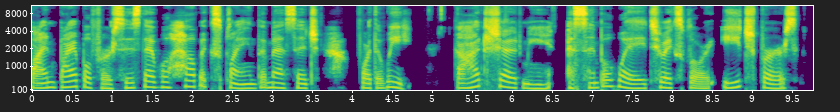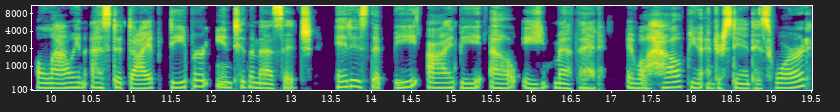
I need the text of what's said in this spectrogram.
find Bible verses that will help explain the message for the week. God showed me a simple way to explore each verse, allowing us to dive deeper into the message. It is the B I B L E method. It will help you understand His Word,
